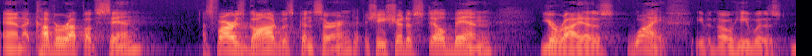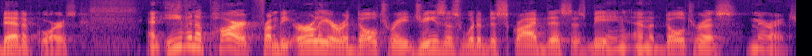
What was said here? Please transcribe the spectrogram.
and a cover up of sin. As far as God was concerned, she should have still been Uriah's wife, even though he was dead, of course. And even apart from the earlier adultery, Jesus would have described this as being an adulterous marriage.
